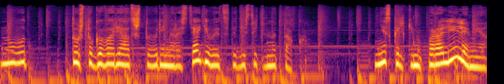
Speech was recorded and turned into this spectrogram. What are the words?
Ну вот то, что говорят, что время растягивается, это действительно так. Несколькими параллелями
